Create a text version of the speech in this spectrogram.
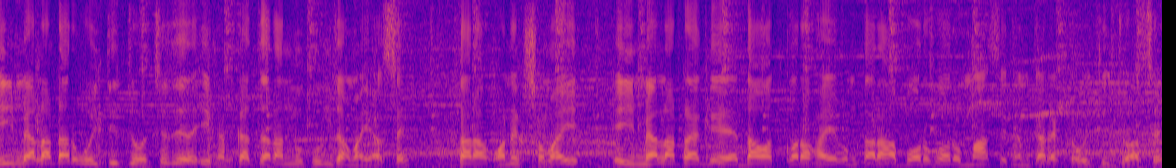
এই মেলাটার ঐতিহ্য হচ্ছে যে এখানকার যারা নতুন জামাই আছে তারা অনেক সময় এই মেলাটাকে দাওয়াত করা হয় এবং তারা বড় বড় মাছ এখানকার একটা ঐতিহ্য আছে।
